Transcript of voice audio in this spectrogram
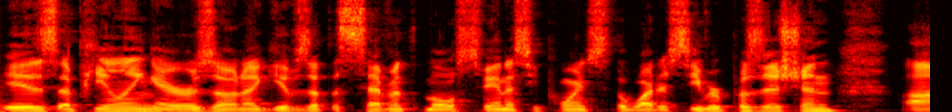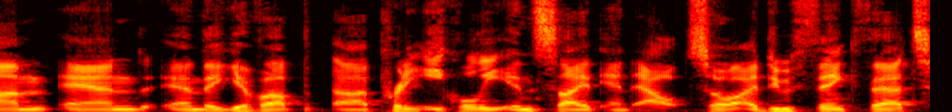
is appealing. Arizona gives up the seventh most fantasy points to the wide receiver position, um, and and they give up uh, pretty equally inside and out. So I do think that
